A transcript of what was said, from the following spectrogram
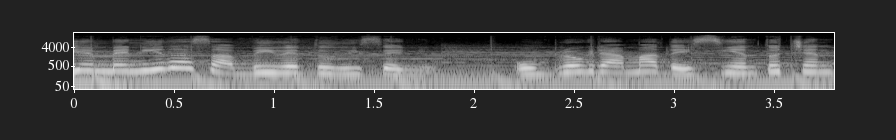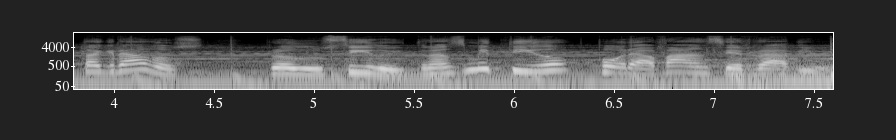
Bienvenidas a Vive tu Diseño, un programa de 180 grados, producido y transmitido por Avance Radio.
